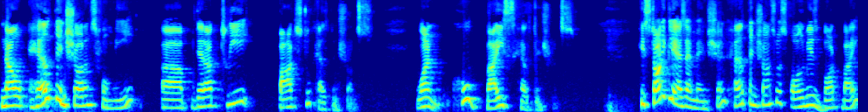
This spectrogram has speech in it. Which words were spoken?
Now, health insurance for me, uh, there are three parts to health insurance. One, who buys health insurance? Historically, as I mentioned, health insurance was always bought by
